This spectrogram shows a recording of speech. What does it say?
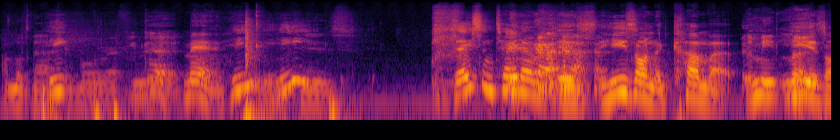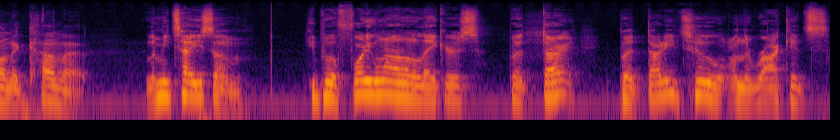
I'm a basketball referee. You good. Man, he he Kids. Jayson Tatum is he's on the come up. Let me- look. he is on the come up. Let me tell you something. He put 41 on the Lakers, put thir- put 32 on the Rockets,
